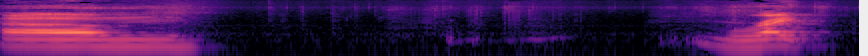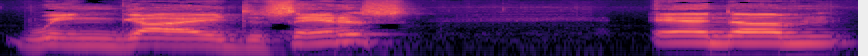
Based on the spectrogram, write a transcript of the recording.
um, right wing guy DeSantis, and um,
